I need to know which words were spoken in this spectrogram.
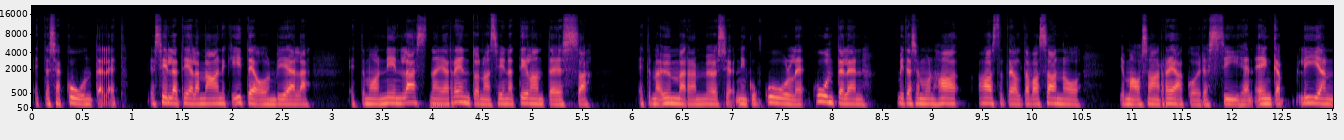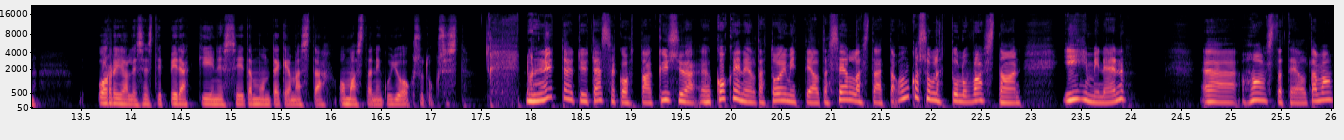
että sä kuuntelet. Ja sillä tiellä mä ainakin itse on vielä, että mä oon niin läsnä ja rentona siinä tilanteessa, että mä ymmärrän myös ja niin kuin kuule, kuuntelen, mitä se mun haastateltava sanoo ja mä osaan reagoida siihen, enkä liian – orjallisesti pidä kiinni siitä mun tekemästä omasta niin kuin juoksutuksesta. No nyt täytyy tässä kohtaa kysyä kokeneelta toimittajalta sellaista, että onko sulle tullut vastaan ihminen, ää, haastateltava,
